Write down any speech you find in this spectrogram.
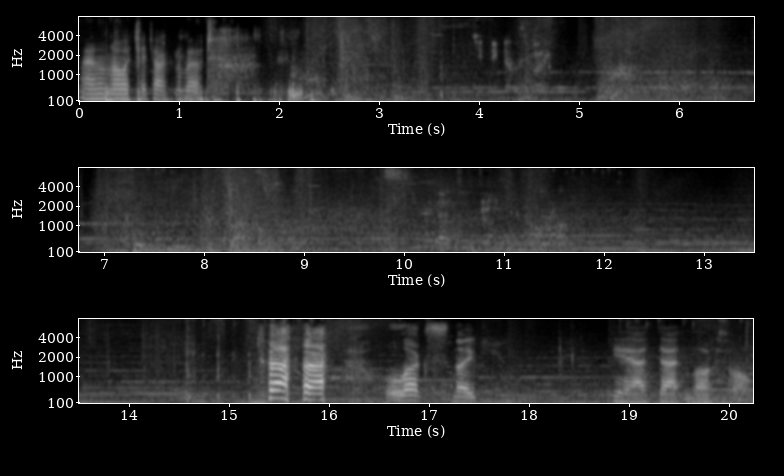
I don't know what you're talking about. Lux snipe. Yeah, that looks all.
